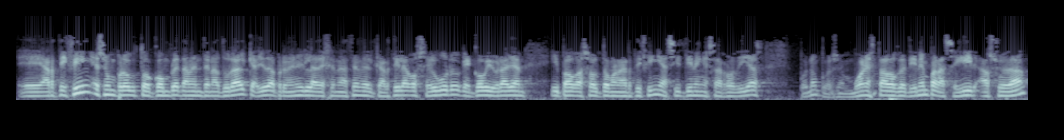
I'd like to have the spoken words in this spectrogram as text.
eh, Artifin es un producto completamente natural que ayuda a prevenir la degeneración del cartílago. Seguro que Kobe Bryant y Pau Gasol toman Artifin y así tienen esas rodillas, bueno, pues en buen estado que tienen para seguir a su edad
